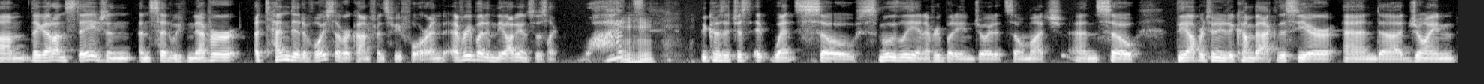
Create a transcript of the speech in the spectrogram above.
um, they got on stage and, and said, "We've never attended a voiceover conference before," and everybody in the audience was like, "What?" Mm-hmm. Because it just it went so smoothly, and everybody enjoyed it so much. And so the opportunity to come back this year and uh, join.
